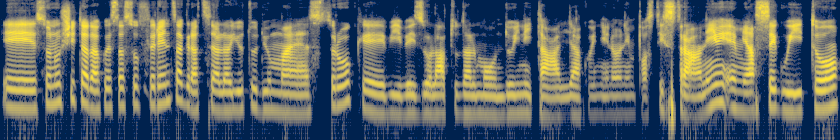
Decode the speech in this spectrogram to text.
e sono uscita da questa sofferenza grazie all'aiuto di un maestro che vive isolato dal mondo in Italia, quindi non in posti strani, e mi ha seguito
